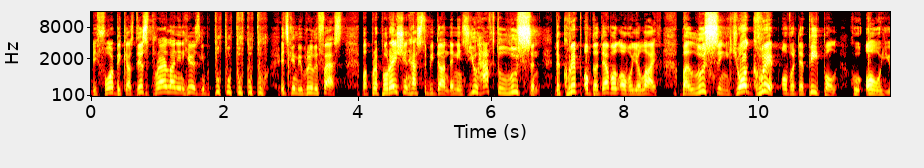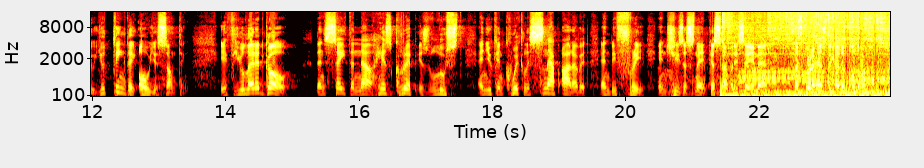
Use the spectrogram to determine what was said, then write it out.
Before, because this prayer line in here is to be poof, poof, poof, poof, poof. It's to be really fast. But preparation has to be done. That means you have to loosen the grip of the devil over your life by loosening your grip over the people who owe you. You think they owe you something. If you let it go, then Satan now, his grip is loosed and you can quickly snap out of it and be free in Jesus name. Can somebody say amen? Let's put our hands together for the Lord.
